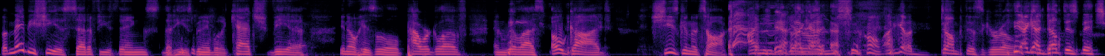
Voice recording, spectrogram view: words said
But maybe she has said a few things that he has been able to catch via, you know, his little power glove, and realize, oh God, she's gonna talk. I need to get I her gotta- on mission home. I gotta dump this gorilla. I got to dump this bitch.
